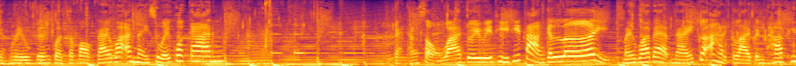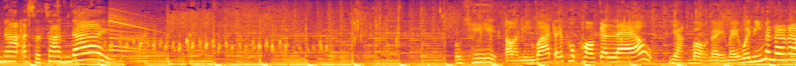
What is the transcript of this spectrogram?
ยังเร็วเกินกว่าจะบอกได้ว่าอันไหนสวยกว่ากัน สองวาดด้วยวิธีที่ต่างกันเลย ไม่ว่าแบบไหนก็อาจกลายเป็นภาพที่น่าอัศจรรย์ได้ โอเค ตอนนี้วาดได้พอๆกันแล้ว อยากบอกหน่อยไหมว่านี้มันอะไร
